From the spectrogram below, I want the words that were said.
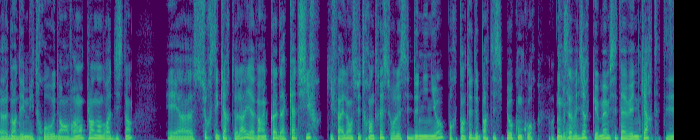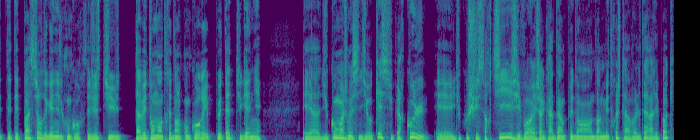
euh, dans des métros, dans vraiment plein d'endroits distincts. Et euh, sur ces cartes-là, il y avait un code à quatre chiffres qu'il fallait ensuite rentrer sur le site de Nino pour tenter de participer au concours. Donc ça veut dire que même si tu avais une carte, t'étais pas sûr de gagner le concours. C'est juste tu avais ton entrée dans le concours et peut-être tu gagnais. Et euh, du coup, moi, je me suis dit, ok, super cool. Et du coup, je suis sorti, j'ai regardé un peu dans, le métro, j'étais à Voltaire à l'époque.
